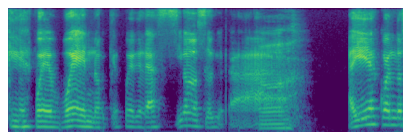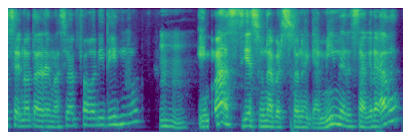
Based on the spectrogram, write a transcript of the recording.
que fue bueno, que fue gracioso. ah. Ah, Ahí es cuando se nota demasiado el favoritismo, y más si es una persona que a mí me desagrada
